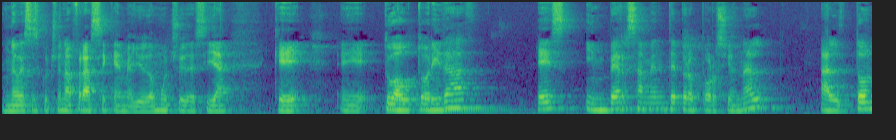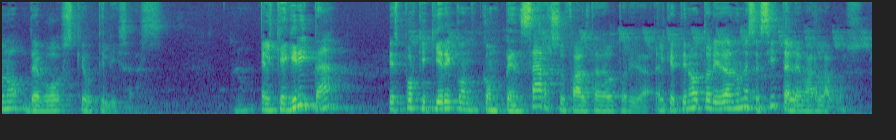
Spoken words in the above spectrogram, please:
Una vez escuché una frase que me ayudó mucho y decía que eh, tu autoridad es inversamente proporcional al tono de voz que utilizas. El que grita es porque quiere compensar su falta de autoridad. El que tiene autoridad no necesita elevar la voz.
